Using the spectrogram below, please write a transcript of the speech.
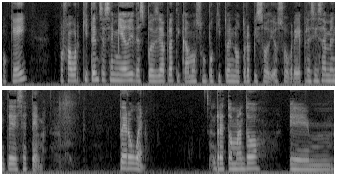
¿Ok? Por favor, quítense ese miedo y después ya platicamos un poquito en otro episodio sobre precisamente ese tema. Pero bueno, retomando. Em,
